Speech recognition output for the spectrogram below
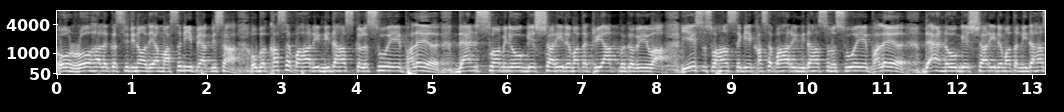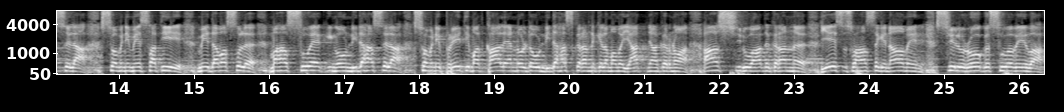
ඔවුන් රෝහලක සිටිනවාද යම් අසනීපයක් නිසා ඔබ කස පහරි නිදහස් කළ සුවේ ඵලය දැන් ස්වාමිනී ඔවුන්ගේ ශරීර මත ක්‍රියාත්මක වේවා. යේසුස් වහන්සේගේ කස පහරි නිදහස් වන සුවේ ඵලය දැන් ඔවුන්ගේ ශරීර මත නිදහස් වෙලා ස්වාමිනී මේ සතියේ මේ දවස්වල මහා සුවයකින් ඔවුන් නිදහස් වෙලා ස්වාමිනී ප්‍රේතිමත් කාලයන් වලට ඔවුන් නිදහස් කරන්න කියලා මම යාඥා කරනවා. කරනවා. ආශිර්වාද කරන්න. යේසුස් වහන්සේගේ නාමයෙන් සියලු රෝග සුව වේවා.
